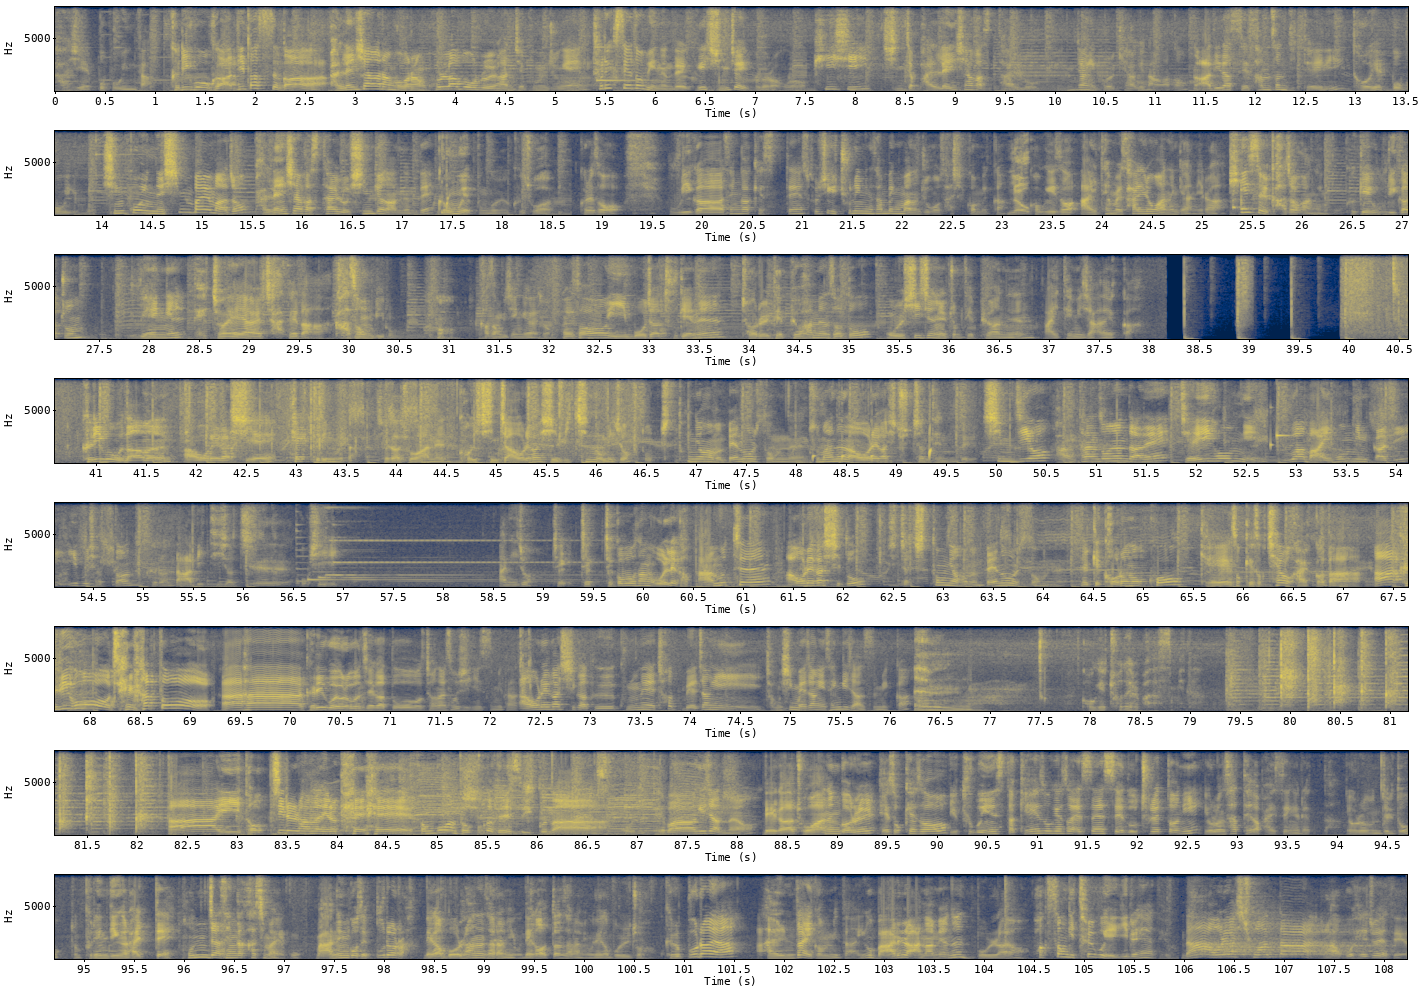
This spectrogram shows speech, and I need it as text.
다시 예뻐 보인다. 그리고 그 아디다스가 발렌시아가랑 콜라보를 한 제품 중에 track setup이 있는데 그게 진짜 예쁘더라고요. 핏이 진짜 발렌시아가 스타일로 굉장히 벌쾌하게 나와서 아디다스의 삼선 디테일이 더 예뻐 보이고 신고 있는 신발마저 발렌시아가 스타일로 신겨놨는데 너무 예쁜 거예요 그 조합이. 그래서 우리가 생각했을 때 솔직히 추리닝 300만 원 주고 사실 겁니까? 거기서 아이템을 살려고 하는 게 아니라 핏을 가져가는 게 그게 우리가 좀 유행을 대처해야 할 자세다. 가성비로. 가성비 챙겨야죠. 그래서 이 모자 두 개는 저를 대표하면서도 올 시즌을 좀 대표하는 아이템이지 않을까. 그리고 그 다음은 아오레가시의 택들입니다. 제가 좋아하는 거의 진짜 아오레가시 미친놈이죠. 또 통영하면 빼놓을 수 없는 수많은 아오레가시 추천템들. 심지어 방탄소년단의 제이홈님, 유아 마이홈님까지 입으셨던 그런 나비 티셔츠. 혹시 아니죠? 제, 제, 제 거보상 원래 가... 아무튼 아오레가 씨도 진짜 치통령 하면 빼놓을 수 없는. 이렇게 걸어놓고 계속 계속 채워갈 거다. 아 그리고 제가 또 아하 그리고 여러분 제가 또 전할 소식이 있습니다. 아오레가 씨가 그 국내 첫 매장이 정식 매장이 생기지 않습니까? 음... 거기에 초대를 받았습니다 아, 이 덕질을 하면 이렇게 성공한 덕후가 될 수 있구나. 어, 좀 대박이지 않나요? 내가 좋아하는 거를 계속해서 유튜브, 인스타 계속해서 SNS에 노출했더니 이런 사태가 발생을 했다. 여러분들도 좀 브랜딩을 할 때 혼자 생각하지 말고 많은 곳에 뿌려라. 내가 뭘 하는 사람이고, 내가 어떤 사람이고, 내가 뭘 줘. 그걸 뿌려야 안다 이겁니다. 이거 말을 안 하면은 몰라요. 확성기 틀고 얘기를 해야 돼요. 나 오래가시 좋아한다! 라고 해줘야 돼요.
